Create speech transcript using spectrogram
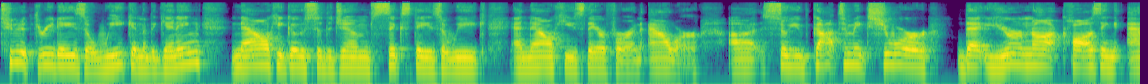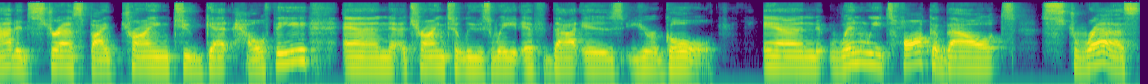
two to three days a week in the beginning. Now he goes to the gym six days a week and now he's there for an hour. Uh, so you've got to make sure that you're not causing added stress by trying to get healthy and trying to lose weight if that is your goal. And when we talk about stress,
